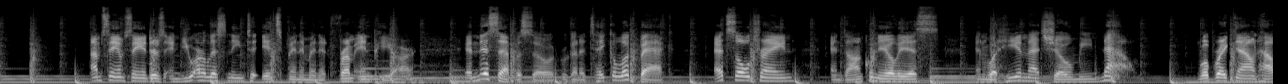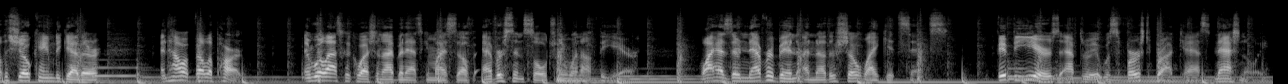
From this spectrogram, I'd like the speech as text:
I'm Sam Sanders, and you are listening to It's Been a Minute from NPR. In this episode, we're going to take a look back at Soul Train and Don Cornelius and what he and that show mean now. We'll break down how the show came together and how it fell apart. And we'll ask a question I've been asking myself ever since Soul Train went off the air Why has there never been another show like it since? 50 years after it was first broadcast nationally.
